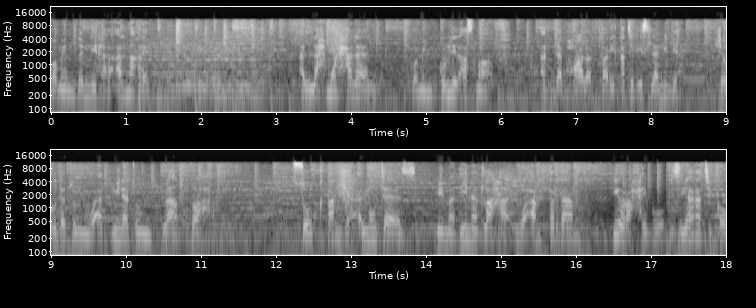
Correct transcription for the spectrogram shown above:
ومن ضمنها المغرب. اللحم الحلال ومن كل الأصناف. الذبح على الطريقة الإسلامية جودة وأثمنة لا تضاهى. سوق طنجة الممتاز بمدينة لاهاي وأمستردام يرحب بزيارتكم.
